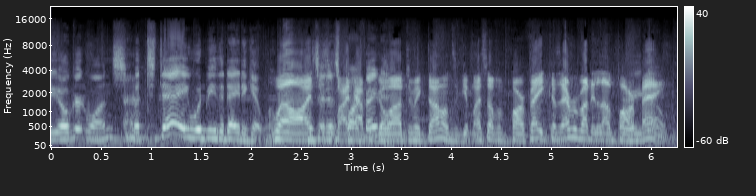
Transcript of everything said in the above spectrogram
yogurt ones. But today would be the day to get one. well, I just might have to go day. out to McDonald's and get myself a parfait because everybody loves parfait.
